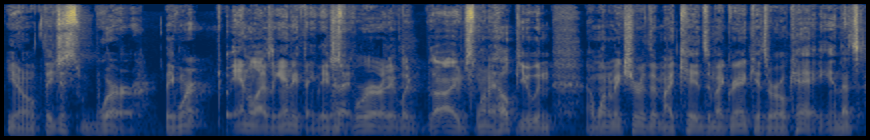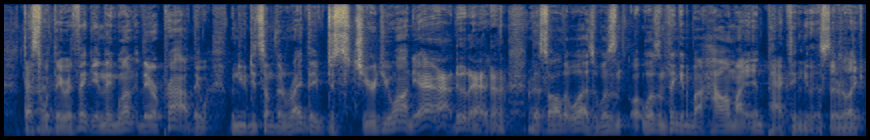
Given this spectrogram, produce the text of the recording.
you know, they just were. They weren't analyzing anything. They just Right. were like, I just want to help you, and I want to make sure that my kids and my grandkids are okay. And that's that's what they were thinking. And they want, they were proud. They when you did something right, they just cheered you on. Yeah, do that. That's all it was. It wasn't it wasn't thinking about how am I impacting this. They were like,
